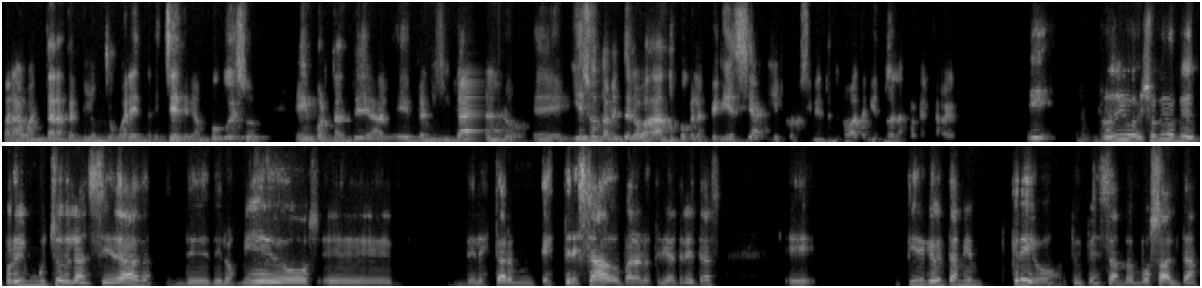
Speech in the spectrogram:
para aguantar hasta el kilómetro 40, etcétera. Un poco eso es importante planificarlo y eso también lo va dando un poco la experiencia y el conocimiento que uno va teniendo en las propias carreras. Rodrigo, yo creo que por ahí mucho de la ansiedad, de, los miedos, eh, del estar estresado para los triatletas, eh, tiene que ver también, creo, estoy pensando en voz alta,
